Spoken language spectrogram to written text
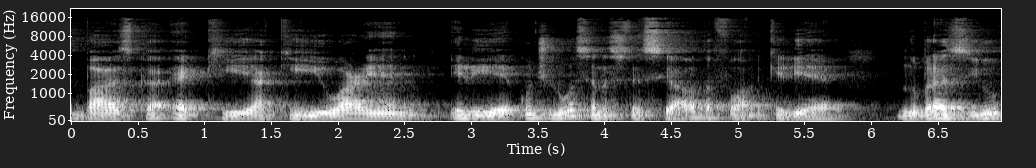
básica é que aqui o RN ele é, continua sendo assistencial da forma que ele é no Brasil,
